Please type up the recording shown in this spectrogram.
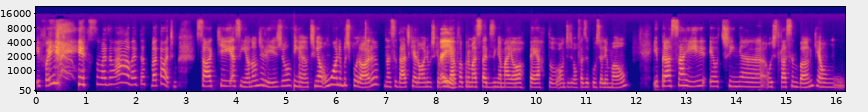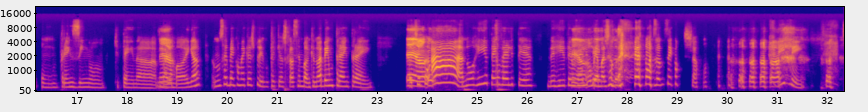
e foi isso, mas eu, ah, vai estar tá, vai tá ótimo. Só que, assim, eu não dirijo, tinha, eu tinha um ônibus por hora na cidade, que era o ônibus que eu Aí. pegava para uma cidadezinha maior, perto, onde eu vou fazer curso de alemão. E para sair, eu tinha o Strassenbahn, que é um, um trenzinho que tem na, na é. Alemanha. Eu não sei bem como é que eu explico o que é o Strassenbahn, que não é bem um trem-trem. É, é, tipo, eu... ah, no Rio tem o VLT. No Rio tem o é, VLT, mas eu, não, mas eu não sei como chama. Enfim,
